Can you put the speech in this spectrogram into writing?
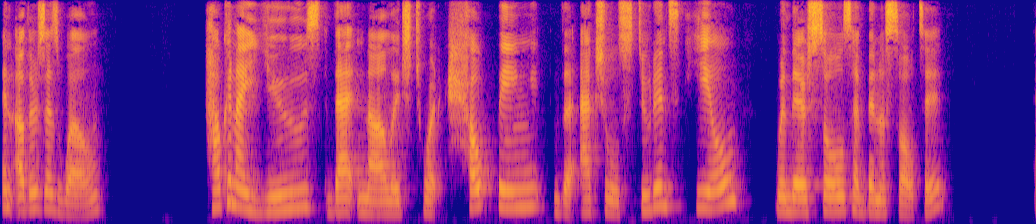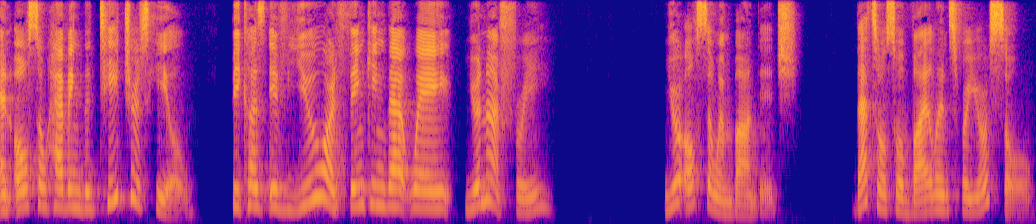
and others as well? How can I use that knowledge toward helping the actual students heal when their souls have been assaulted? And also having the teachers heal. Because if you are thinking that way, you're not free. You're also in bondage. That's also violence for your soul.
